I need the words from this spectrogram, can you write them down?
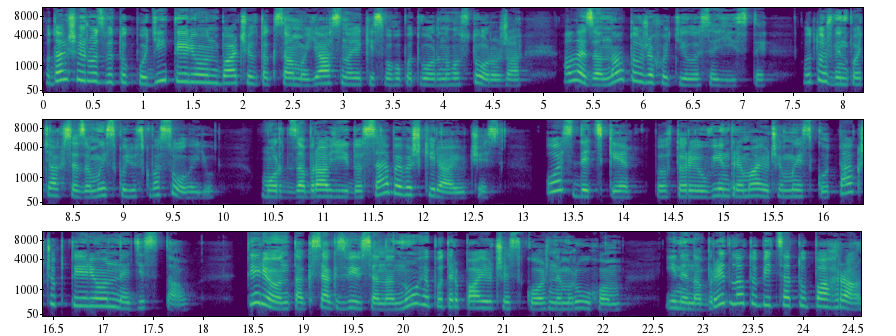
Подальший розвиток подій Тиріон бачив так само ясно, як і свого потворного сторожа, але занадто вже хотілося їсти. Отож він потягся за мискою з квасолею. Морд забрав її до себе, вишкіряючись. Ось дицьки, повторив він, тримаючи миску так, щоб Тиріон не дістав. Тиріон так сяк звівся на ноги, потерпаючи з кожним рухом. І не набридла тобі ця тупа гра?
